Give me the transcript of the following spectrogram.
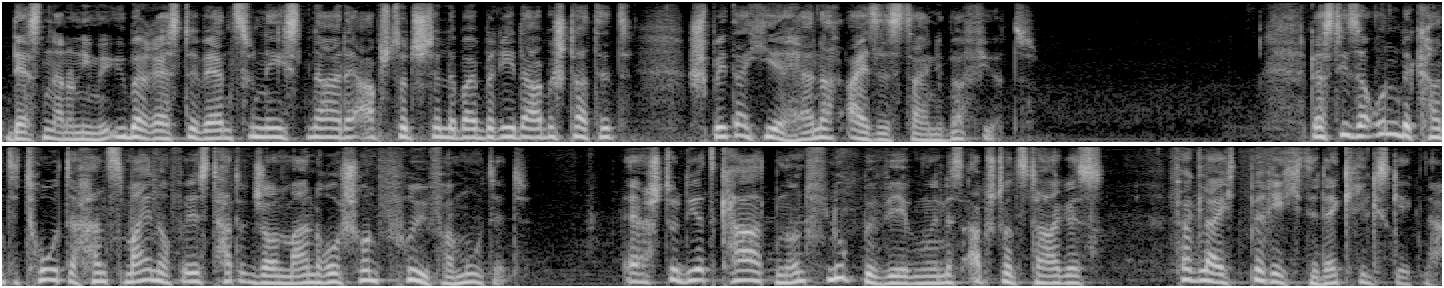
Dessen anonyme Überreste werden zunächst nahe der Absturzstelle bei Breda bestattet, später hierher nach Eiselstein überführt. Dass dieser unbekannte Tote Hans Meinhof ist, hatte John Munro schon früh vermutet. Er studiert Karten und Flugbewegungen des Absturztages, vergleicht Berichte der Kriegsgegner.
